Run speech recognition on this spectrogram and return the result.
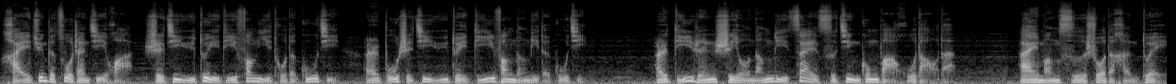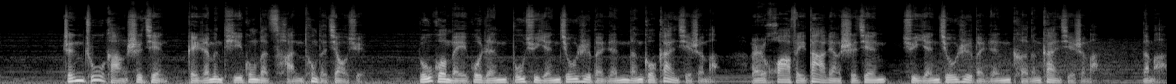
海军的作战计划是基于对敌方意图的估计，而不是基于对敌方能力的估计。而敌人是有能力再次进攻瓦胡岛的。埃蒙斯说得很对，珍珠港事件给人们提供了惨痛的教训。如果美国人不去研究日本人能够干些什么，而花费大量时间去研究日本人可能干些什么，那么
